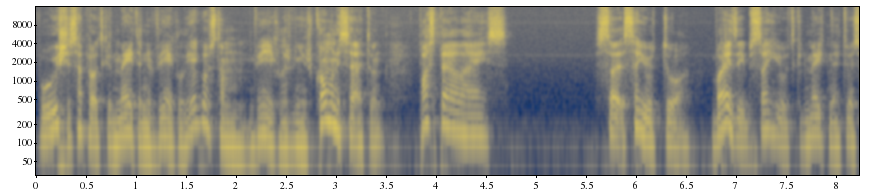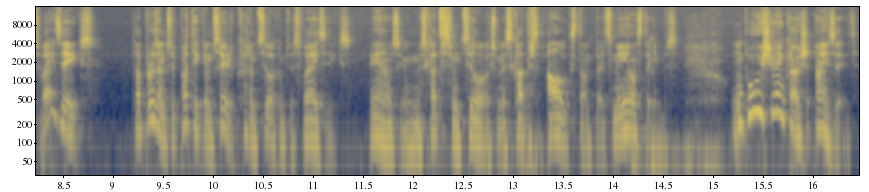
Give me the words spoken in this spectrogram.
Puiši saprot, ka meitene ir viegli iegūstama, viegli ar viņu komunicēt un paspēlējis, sa sajūt to vajadzību sajūtu, kad meitenei tu esi vajadzīgs. Tā, protams, ir patīkami sajūta, ka katram cilvēkam tas ir vajadzīgs. Viennozīmīgi, mēs katrs esam cilvēks, mēs katrs augstam pēc mīlestības. Un puiši vienkārši aiziet,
